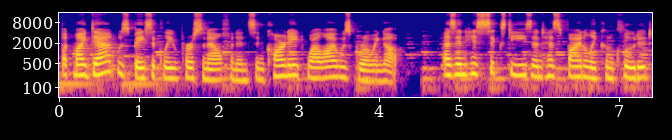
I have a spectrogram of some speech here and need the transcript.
but my dad was basically personnel finance incarnate while I was growing up, as in his 60s and has finally concluded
